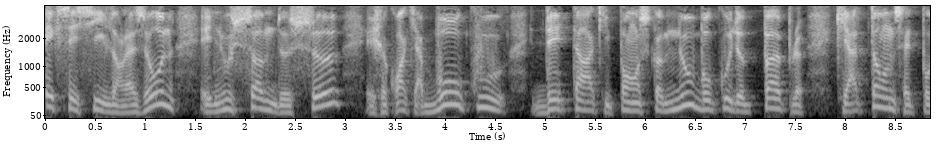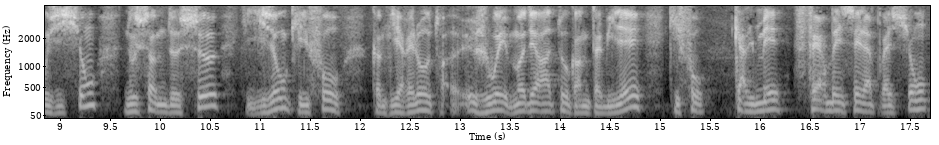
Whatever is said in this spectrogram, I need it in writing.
excessive dans la zone et nous sommes de ceux, et je crois qu'il y a beaucoup d'États qui pensent comme nous, beaucoup de peuples qui attendent cette position, nous sommes de ceux qui disons qu'il faut, comme dirait l'autre, jouer moderato cantabile, qu'il faut calmer, faire baisser la pression,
